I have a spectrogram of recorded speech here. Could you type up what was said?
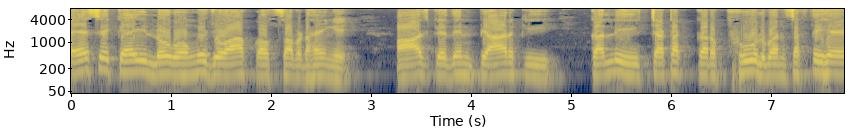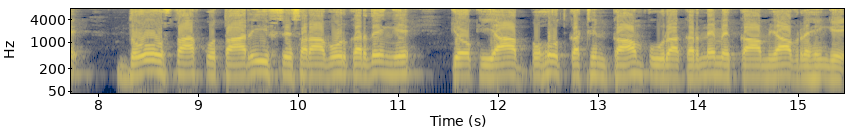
ऐसे कई लोग होंगे जो आपका उत्साह बढ़ाएँगे। आज के दिन प्यार की कली चटक कर फूल बन सकती है। दोस्त आपको तारीफ़ से सराबोर कर देंगे, क्योंकि आप बहुत कठिन काम पूरा करने में कामयाब रहेंगे।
